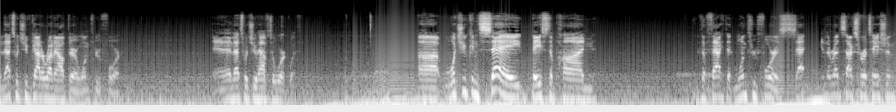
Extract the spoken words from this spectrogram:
that's what you've got to run out there one through four. And that's what you have to work with. Uh, what you can say based upon the fact that one through four is set in the Red Sox rotation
